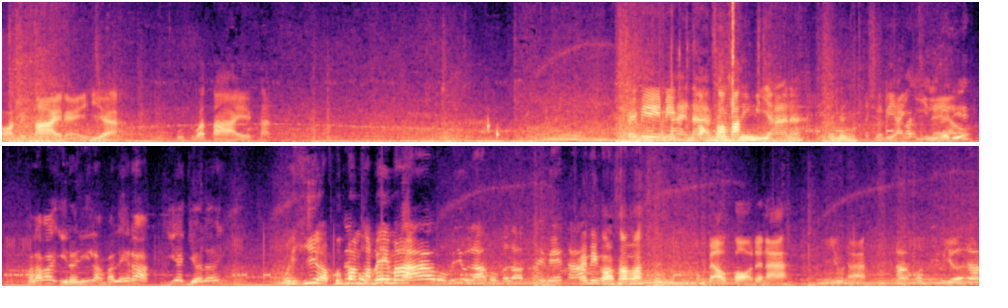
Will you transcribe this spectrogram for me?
นอนหรือตายเนี่ยไอ้เหี้ยกูคิดว่าตายไอ้สัตว์ไม่มีมีได้สนะองซ่อมปะไม่มียานะแล้วนึงช่วยพี่ไอมาอีหน่อยดิมารับมาอีหน่อยดิหลังบ้านเลสอะเหี้ยเยอะเลยโอ้ยเฮียบึ้มบัมซัมเบ้มากผมไม่อยู่นะผมมารับไอเวสนะไม่มีกล่องซ่อมปะผมไปเอาก่อด้วยนะมีอยู่นะนะคนที่อยู่เยอะนะ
